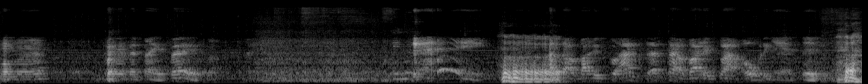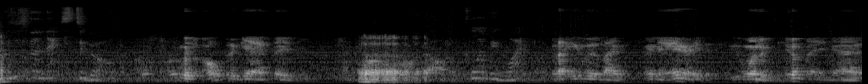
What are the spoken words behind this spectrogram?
Come man. Fucking that thing fast. Dang! I thought body fly, I, I thought body fly over the gas station. Who's the next to go? It was over the gas station. Clipping what? Like, he was like in the air. He, he one of the kill thing guys.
